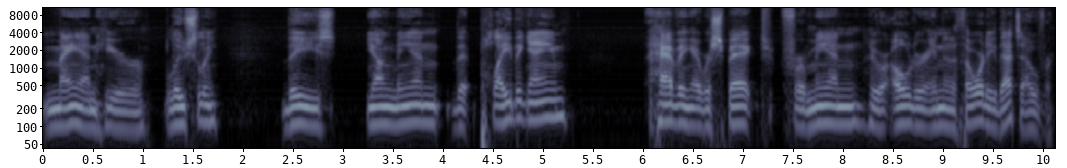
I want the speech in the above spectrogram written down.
man here loosely. These young men that play the game, having a respect for men who are older and in authority, that's over.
